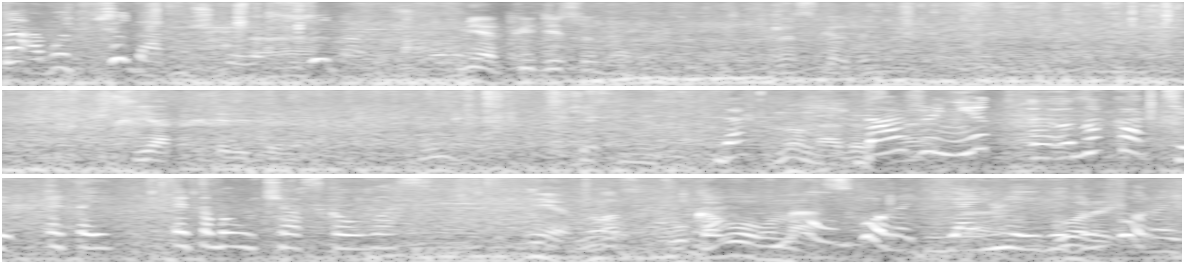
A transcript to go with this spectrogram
Да, вот сюда за школой, сюда. Мерк, иди сюда. Расскажи. Я там территория. Честно не знаю. Да? Ну, надо Даже нет э, на карте этой, этого участка у вас. Нет, ну, у кого у Ну, нас? в городе, я имею в виду, городе. в городе,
